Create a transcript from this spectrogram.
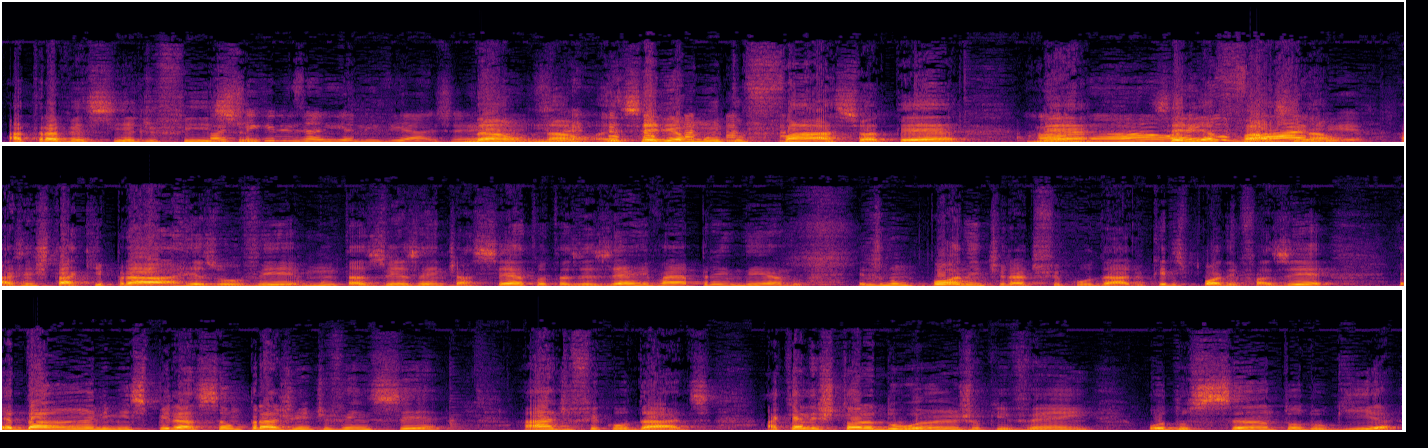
a travessia difícil. Eu achei que eles iam aliviar a gente. Não, não. Seria muito fácil até Ah, né? não, Seria não fácil, vale. não. A gente está aqui para resolver, muitas vezes a gente acerta, outras vezes erra e vai aprendendo. Eles não podem tirar dificuldade. O que eles podem fazer é dar ânimo, inspiração para a gente vencer. Há dificuldades. Aquela história do anjo que vem, ou do santo, ou do guia,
